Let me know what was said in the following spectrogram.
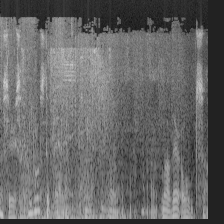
Oh, seriously, who to bed at well, they're old, so.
